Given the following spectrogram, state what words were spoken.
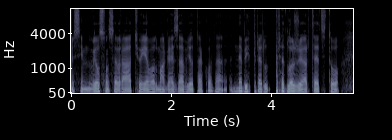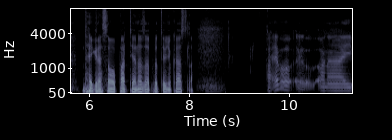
mislim, Wilson se vratio i odmah ga je zabio, tako da ne bih predložio Arteci to da igra samo partija nazad protiv Newcastle. Pa evo, e, onaj,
